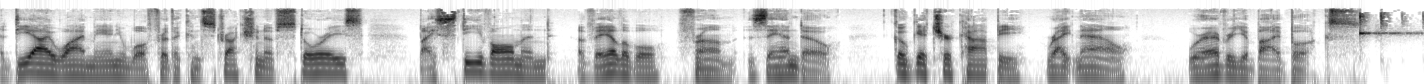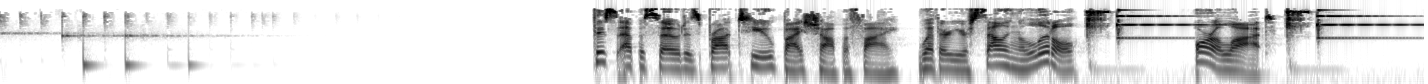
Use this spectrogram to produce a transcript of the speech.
a DIY manual for the construction of stories by Steve Almond, available from Zando. Go get your copy right now, wherever you buy books. This episode is brought to you by Shopify. Whether you're selling a little or a lot,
